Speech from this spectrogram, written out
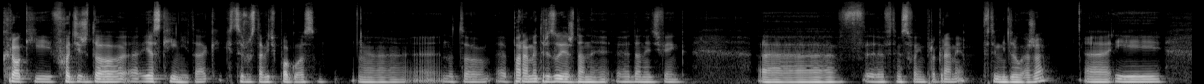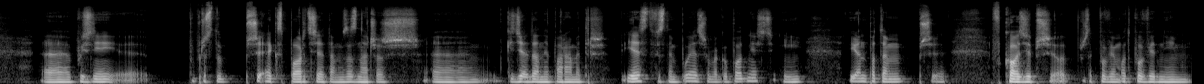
kroki, wchodzisz do jaskini, tak, i chcesz ustawić pogłos, e, no to parametryzujesz dany, dany dźwięk. E, w, w tym swoim programie, w tym middleware'ze e, i e, później po prostu przy eksporcie tam zaznaczasz, gdzie dany parametr jest, występuje, trzeba go podnieść i, i on potem przy, w kodzie, przy, że tak powiem, odpowiednim,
